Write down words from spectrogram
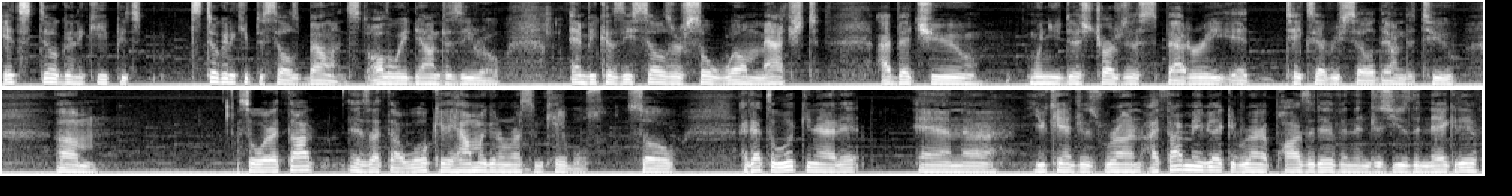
it's still going to keep it's still going to keep the cells balanced all the way down to zero. And because these cells are so well matched, I bet you when you discharge this battery, it takes every cell down to two. Um, so what I thought is I thought, well, okay, how am I going to run some cables? So I got to looking at it, and uh, you can't just run. I thought maybe I could run a positive and then just use the negative.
